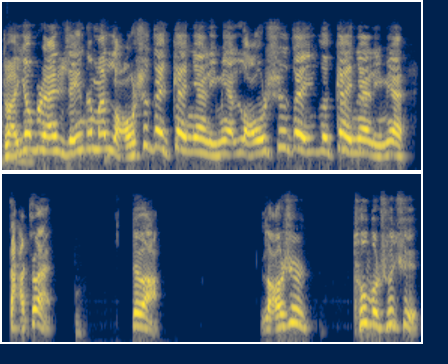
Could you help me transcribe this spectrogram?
对吧？要不然人他妈老是在概念里面，老是在一个概念里面打转，对吧？老是突不出去。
